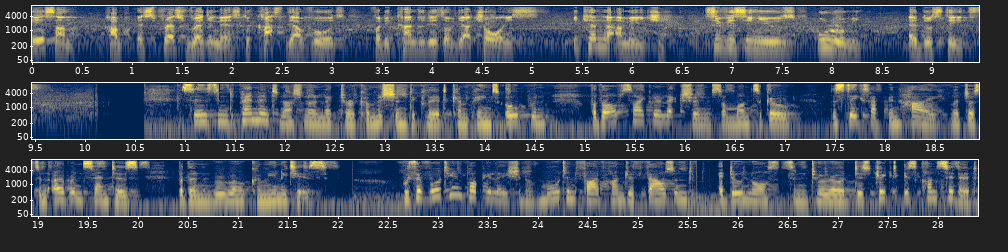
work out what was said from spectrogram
Esan have expressed readiness to cast their votes for the candidate of their choice. Ikenna Amechi, TVC News, Uromi, Edo State. Since the Independent National Electoral Commission declared campaigns open for the off-cycle election some months ago, the stakes have been high, not just in urban centers, but in rural communities. With a voting population of more than 500,000, Edo North Senatorial District is considered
